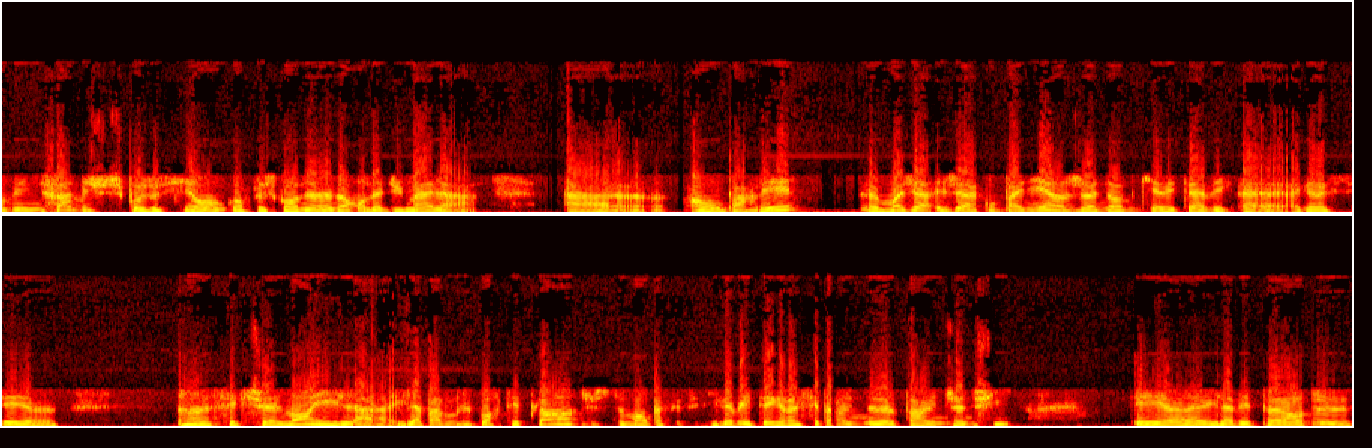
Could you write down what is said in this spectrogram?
on est une femme, et je suppose aussi encore plus quand on est un homme, on a du mal à, en parler. Euh, moi, j'ai accompagné un jeune homme qui avait été avec, euh, agressé sexuellement. il n'a il a pas voulu porter plainte, justement, parce qu'il avait été agressé par une, par une jeune fille. Et il avait peur de,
